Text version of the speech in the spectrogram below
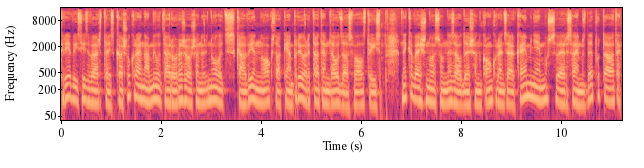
Krievijas izvērstais karš Ukrainā militāro ražošanu ir nolicis kā vienu no augstākajām prioritātēm daudzās valstīs. Nekavēšanos un nezaudēšanu konkurencē ar kaimiņiem uzsvēra saimnes deputāte,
